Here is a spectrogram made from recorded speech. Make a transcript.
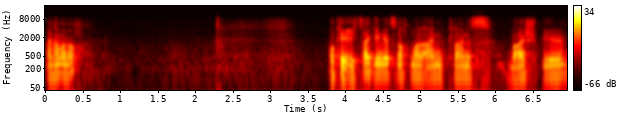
Einen haben wir noch. Okay, ich zeige Ihnen jetzt noch mal ein kleines Beispiel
